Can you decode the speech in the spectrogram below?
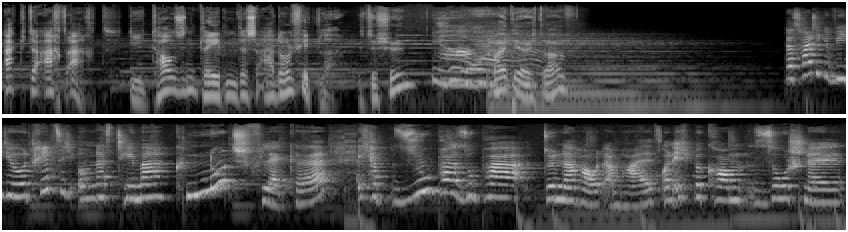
Akte 88, die tausend Leben des Adolf Hitler. Ist das schön? Ja. Freut ihr euch drauf? Das heutige Video dreht sich um das Thema Knutschflecke. Ich habe super, super dünne Haut am Hals und ich bekomme so schnell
